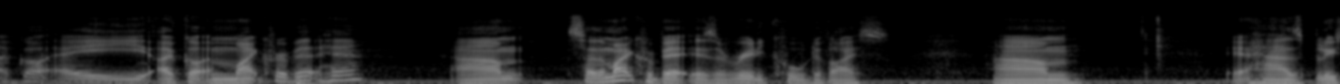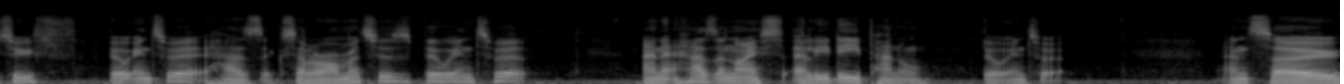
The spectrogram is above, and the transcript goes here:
I've got a I've got a microbit here. Um, so the microbit is a really cool device. Um, it has Bluetooth built into it. It has accelerometers built into it, and it has a nice LED panel built into it. And so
